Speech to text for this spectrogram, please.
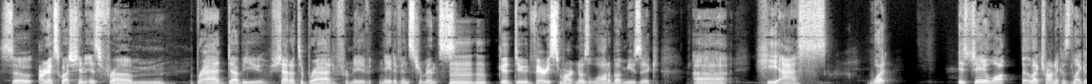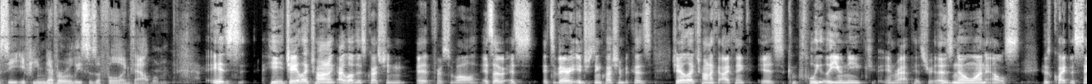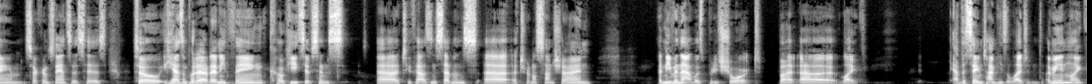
So our next question is from Brad W. Shout out to Brad from Native, Native Instruments. hmm Good dude, very smart, knows a lot about music. Uh, he asks, "What is Jay Electronica's legacy if he never releases a full length album?" It's he Jay Electronic. I love this question. uh first of all, it's a it's it's a very interesting question because Jay Electronica, I think, is completely unique in rap history. There's no one else who's quite the same circumstances his. So he hasn't put out anything cohesive since uh, 2007's uh, Eternal Sunshine, and even that was pretty short. But uh, like at the same time, he's a legend. I mean, like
